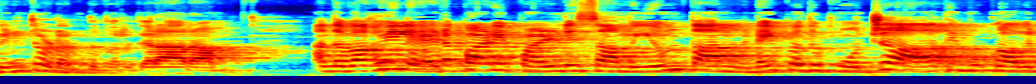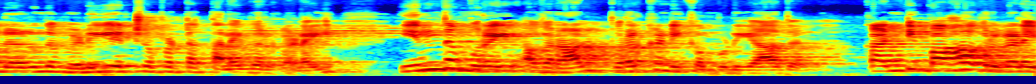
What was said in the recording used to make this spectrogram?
பின்தொடர்ந்து வருகிறாராம். அந்த வகையில் எடப்பாடி பழனிசாமியும் தான் நினைப்பது போன்று அதிமுகவிலிருந்து வெளியேற்றப்பட்ட தலைவர்களை இந்த முறை அவரால் புறக்கணிக்க முடியாது. கண்டிப்பாக அவர்களை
